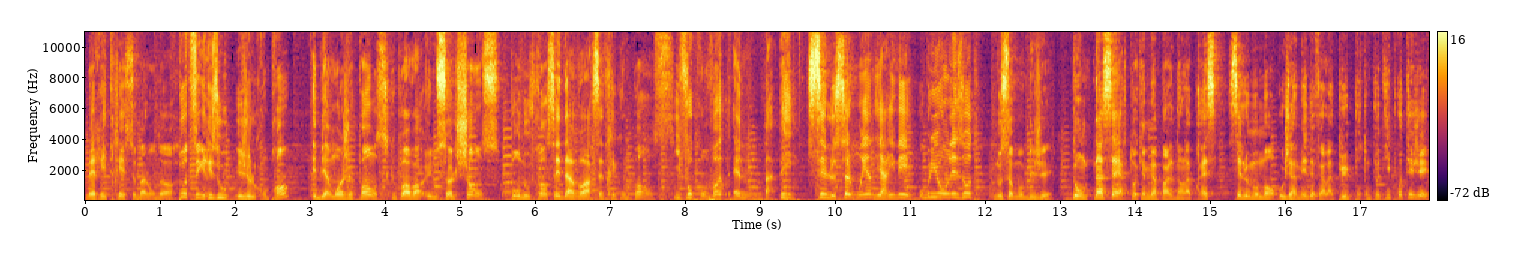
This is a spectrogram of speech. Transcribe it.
mériterait ce ballon d'or. D'autres, c'est Grisou, et je le comprends. Eh bien moi je pense que pour avoir une seule chance, pour nous Français d'avoir cette récompense, il faut qu'on vote Mbappé. C'est le seul moyen d'y arriver. Oublions les autres, nous sommes obligés. Donc Nasser, toi qui aimes bien parler dans la presse, c'est le moment ou jamais de faire la pub pour ton petit protégé.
